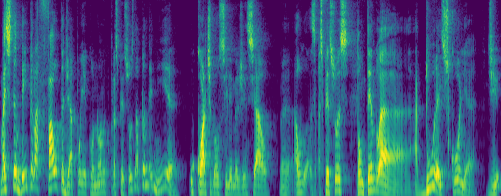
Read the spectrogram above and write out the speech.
mas também pela falta de apoio econômico para as pessoas na pandemia. O corte do auxílio emergencial. Né? As pessoas estão tendo a, a dura escolha de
